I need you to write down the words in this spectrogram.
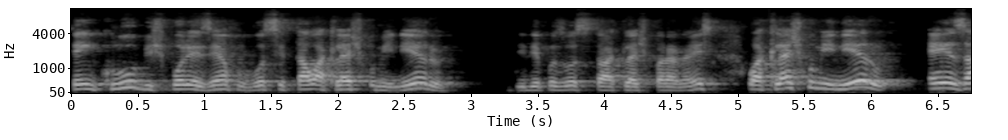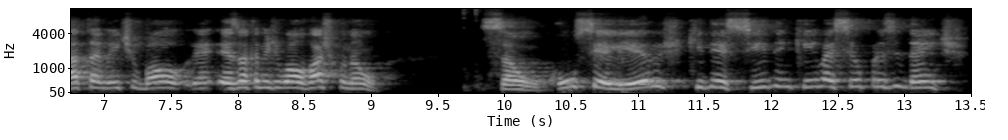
Tem clubes, por exemplo, vou citar o Atlético Mineiro, e depois vou citar o Atlético Paranaense. O Atlético Mineiro é exatamente igual, é exatamente igual ao Vasco, não. São conselheiros que decidem quem vai ser o presidente.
